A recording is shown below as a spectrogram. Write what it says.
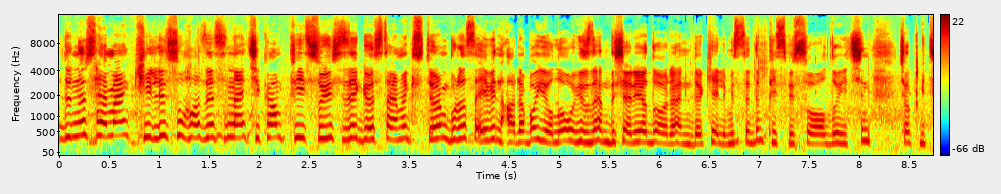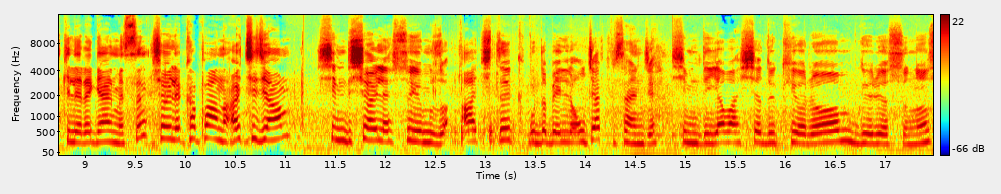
Gördünüz hemen kirli su haznesinden çıkan pis suyu size göstermek istiyorum. Burası evin araba yolu. O yüzden dışarıya doğru hani dökelim istedim. Pis bir su olduğu için çok bitkilere gelmesin. Şöyle kapağını açacağım. Şimdi şöyle suyumuzu açtık. Burada belli olacak mı sence? Şimdi yavaşça döküyorum. Görüyorsunuz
